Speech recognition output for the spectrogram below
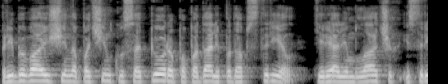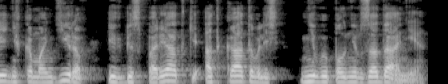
Прибывающие на починку саперы попадали под обстрел, теряли младших и средних командиров и в беспорядке откатывались, не выполнив задание.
